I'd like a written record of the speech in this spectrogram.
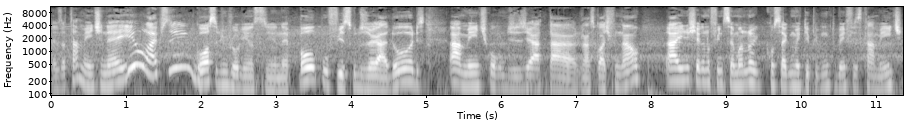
Exatamente, né? E o Leipzig gosta de um joguinho assim, né? Poupa o físico dos jogadores, a mente, como diz, já tá nas quartas final. Aí chega no fim de semana consegue uma equipe muito bem fisicamente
